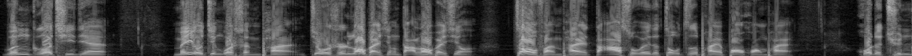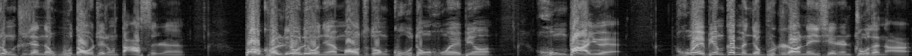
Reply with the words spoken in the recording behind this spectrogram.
文革期间没有经过审判，就是老百姓打老百姓，造反派打所谓的走资派、保皇派，或者群众之间的武斗，这种打死人，包括六六年毛泽东鼓动红卫兵红八月，红卫兵根本就不知道那些人住在哪儿，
